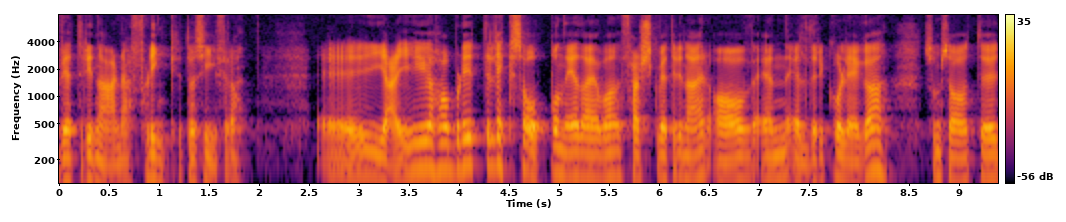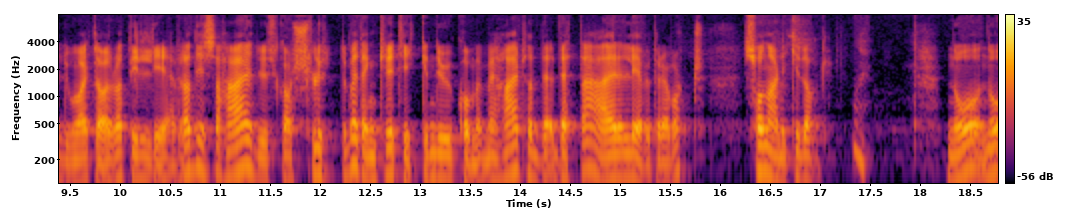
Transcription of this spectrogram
veterinærene er flinkere til å si ifra. Eh, jeg har blitt leksa opp og ned da jeg var fersk veterinær av en eldre kollega som sa at eh, du må være klar over at vi lever av disse her. Du skal slutte med den kritikken du kommer med her. Så dette er leveprøvet vårt. Sånn er det ikke i dag. Nå, nå,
